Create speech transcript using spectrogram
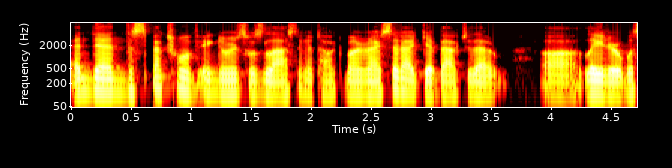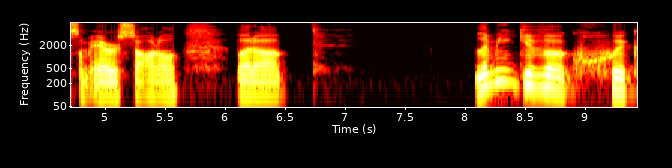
And then the spectrum of ignorance was the last thing I talked about, and I said I'd get back to that uh, later with some Aristotle, but uh, let me give a quick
